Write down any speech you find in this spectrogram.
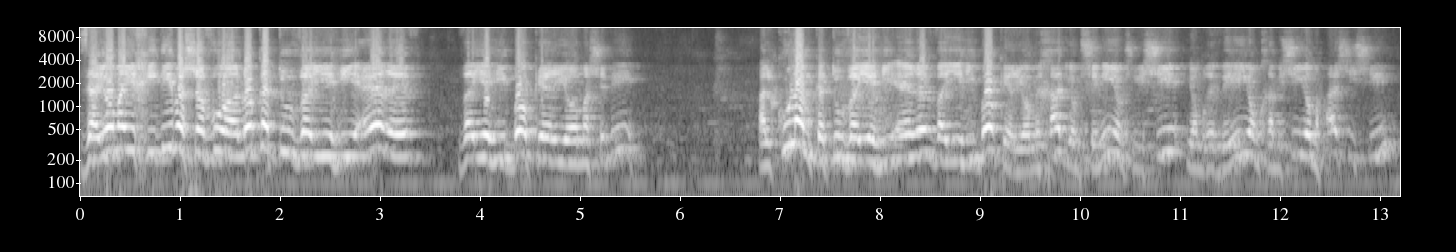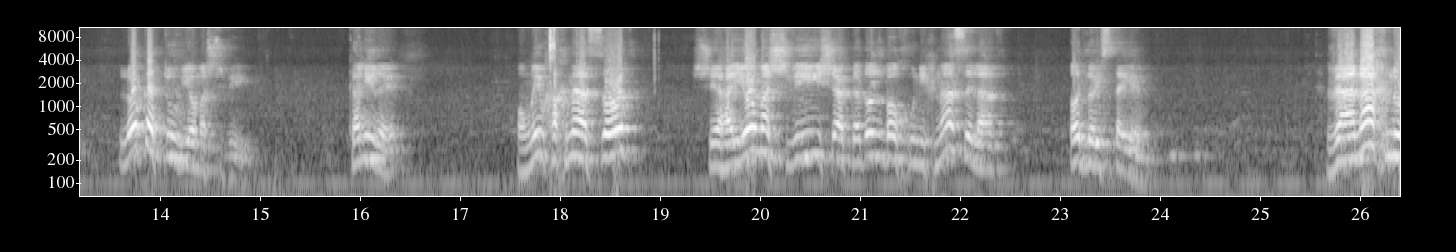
זה היום היחידי בשבוע, לא כתוב ויהי ערב ויהי בוקר יום השביעי. על כולם כתוב ויהי ערב ויהי בוקר, יום אחד, יום שני, יום שלישי, יום רביעי, יום חמישי, יום השישי, לא כתוב יום השביעי. כנראה, אומרים חכמי הסוד שהיום השביעי שהקדוש ברוך הוא נכנס אליו עוד לא הסתיים. ואנחנו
